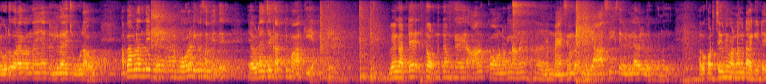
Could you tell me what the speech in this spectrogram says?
ലോഡ് കുറേ വന്നു കഴിഞ്ഞാൽ ഡ്രില്ല് വേഗം ചൂടാവും. അപ്പോൾ നമ്മൾ എന്ത് ചെയ്യും അങ്ങനെ ഹോൾ അടിക്കുന്ന സമയത്ത് എവിടെ വെച്ച് കറക്റ്റ് മാർക്ക് ചെയ്യാം. ഇപ്പം കറക്റ്റ് തുറന്നിട്ട് നമുക്ക് ആ കോർണറിലാണ് മാക്സിമം വെക്കുന്നത് ഗ്യാസ് ഈ സൈഡിൽ അവർ വെക്കുന്നത്. അപ്പോൾ കുറച്ച് കൂടി വെള്ളം ഇങ്ങോട്ട് ആക്കിയിട്ട്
